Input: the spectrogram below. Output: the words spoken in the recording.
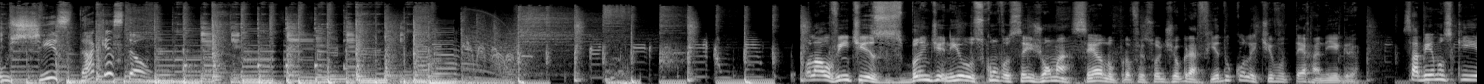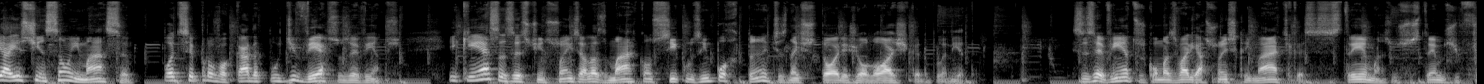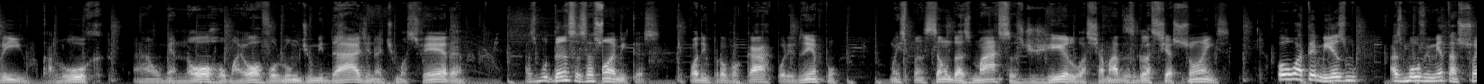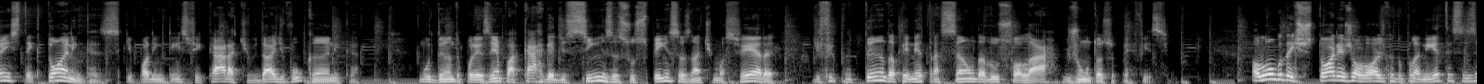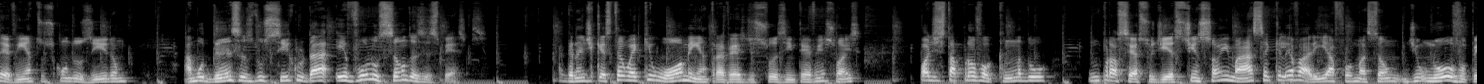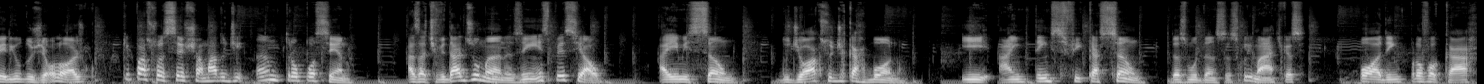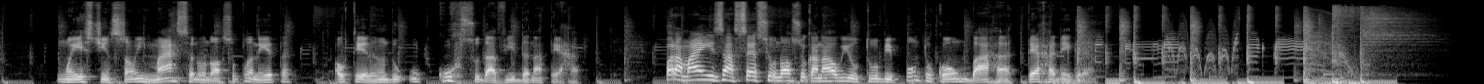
O X da Questão. Olá, ouvintes Band News, com vocês, João Marcelo, professor de Geografia do coletivo Terra Negra. Sabemos que a extinção em massa pode ser provocada por diversos eventos e que essas extinções elas marcam ciclos importantes na história geológica do planeta. Esses eventos, como as variações climáticas extremas, os extremos de frio, calor, ah, o menor ou maior volume de umidade na atmosfera, as mudanças astronômicas, que podem provocar, por exemplo, uma expansão das massas de gelo, as chamadas glaciações, ou até mesmo as movimentações tectônicas, que podem intensificar a atividade vulcânica, mudando, por exemplo, a carga de cinzas suspensas na atmosfera, dificultando a penetração da luz solar junto à superfície. Ao longo da história geológica do planeta, esses eventos conduziram a mudanças do ciclo da evolução das espécies. A grande questão é que o homem, através de suas intervenções, pode estar provocando um processo de extinção em massa que levaria à formação de um novo período geológico que passou a ser chamado de Antropoceno. As atividades humanas, em especial a emissão do dióxido de carbono e a intensificação das mudanças climáticas, podem provocar uma extinção em massa no nosso planeta, alterando o curso da vida na Terra. Para mais, acesse o nosso canal youtube.com/terra negra.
